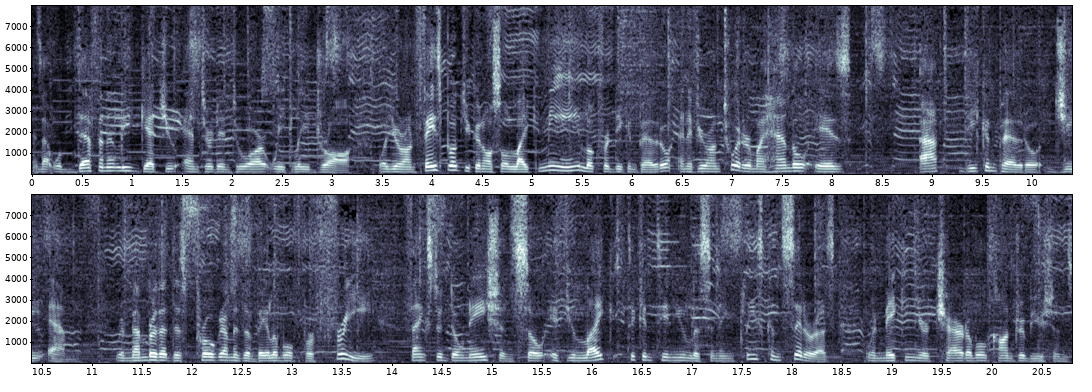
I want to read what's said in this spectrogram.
and that will definitely get you entered into our weekly draw. While you're on Facebook, you can also like me, look for Deacon Pedro, and if you're on Twitter, my handle is at Deacon Pedro GM. Remember that this program is available for free thanks to donations, so if you like to continue listening, please consider us when making your charitable contributions.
